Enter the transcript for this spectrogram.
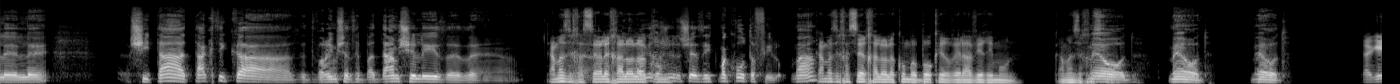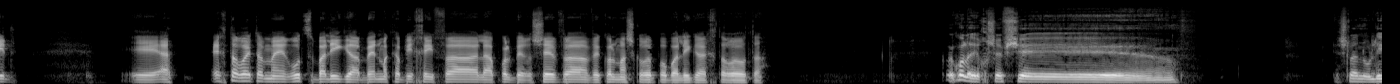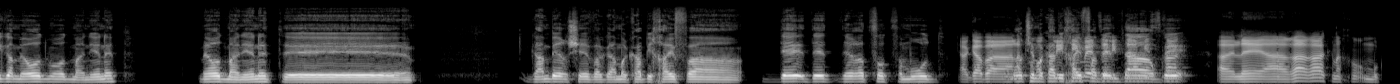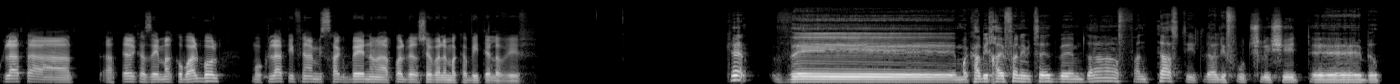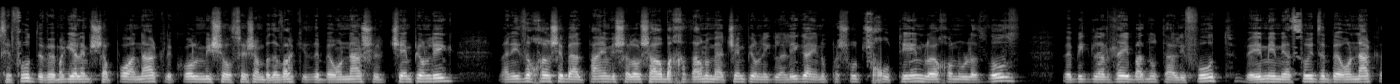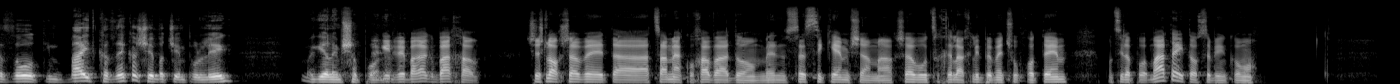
שיטה, טקטיקה, זה דברים שזה בדם שלי, זה... זה... כמה זה חסר לך לא לקום? אני חושב שזה התמכרות אפילו. מה? כמה זה חסר לך לא לקום בבוקר ולהעביר אימון? כמה זה חסר? מאוד, מאוד, מאוד. תגיד, אה, איך אתה רואה את המרוץ בליגה בין מכבי חיפה להפועל באר שבע וכל מה שקורה פה בליגה, איך אתה רואה אותה? קודם כל אני חושב ש... יש לנו ליגה מאוד מאוד מעניינת. מאוד מעניינת. אה, גם באר שבע, גם מכבי חיפה, די, די, די רצות צמוד. אגב, אנחנו מקליטים את זה לפני המשחק. להערה רק, אנחנו, מוקלט הפרק הזה עם מרקו בלבול, מוקלט לפני המשחק בין הפועל באר שבע למכבי תל אביב. כן, ומכבי חיפה נמצאת בעמדה פנטסטית לאליפות שלישית אה, ברציפות ומגיע להם שאפו ענק לכל מי שעושה שם בדבר כי זה בעונה של צ'מפיון ליג ואני זוכר שב-2003-2004 חזרנו מהצ'מפיון ליג לליגה היינו פשוט שחוטים לא יכולנו לזוז ובגלל זה איבדנו את האליפות ואם הם יעשו את זה בעונה כזאת עם בית כזה קשה בצ'מפיון ליג מגיע להם שאפו ענק. תגיד וברק בכר שיש לו עכשיו את ההצעה מהכוכב האדום, בנושא סיכם שם, עכשיו הוא צריך להחליט באמת שהוא חותם, מוציא לפה, מה אתה היית עושה במקומו?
